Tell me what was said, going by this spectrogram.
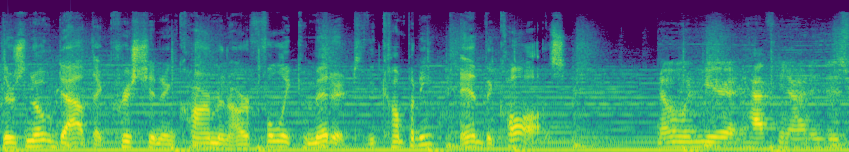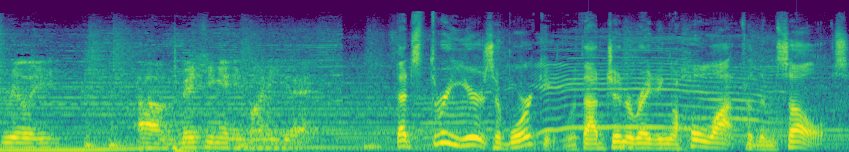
There's no doubt that Christian and Carmin are fully committed to the company and the cause. No one here at Half United is really um, making any money yet. That's three years of working without generating a whole lot for themselves.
